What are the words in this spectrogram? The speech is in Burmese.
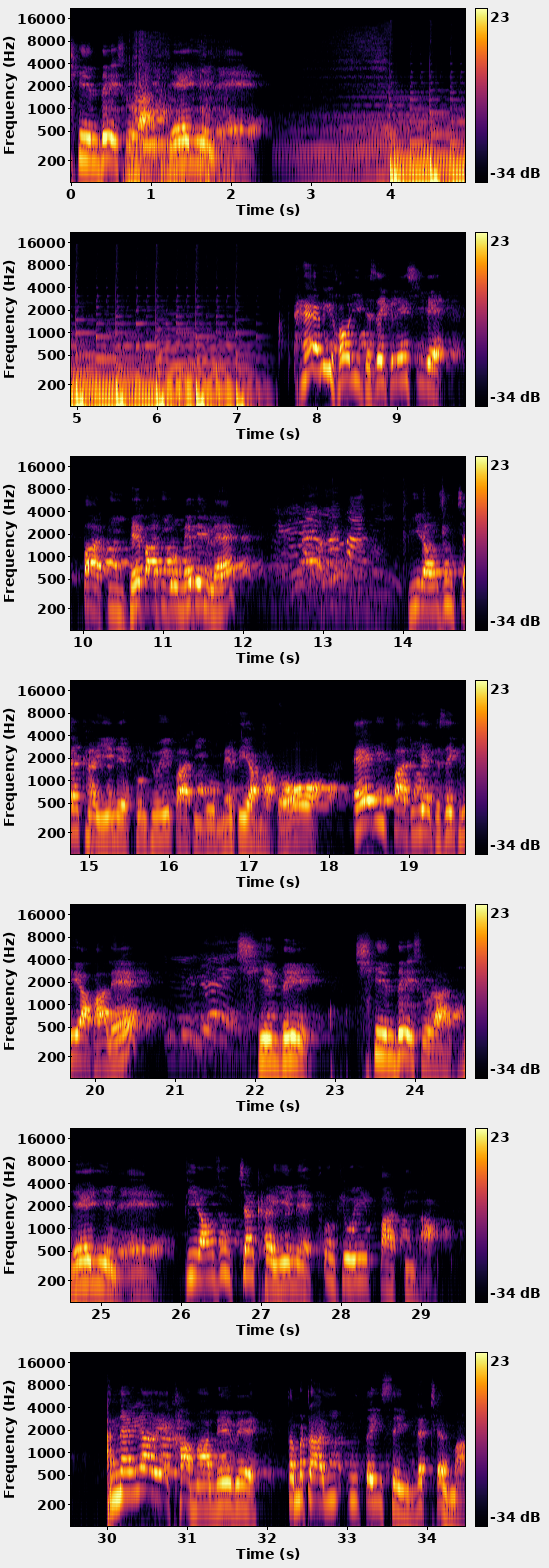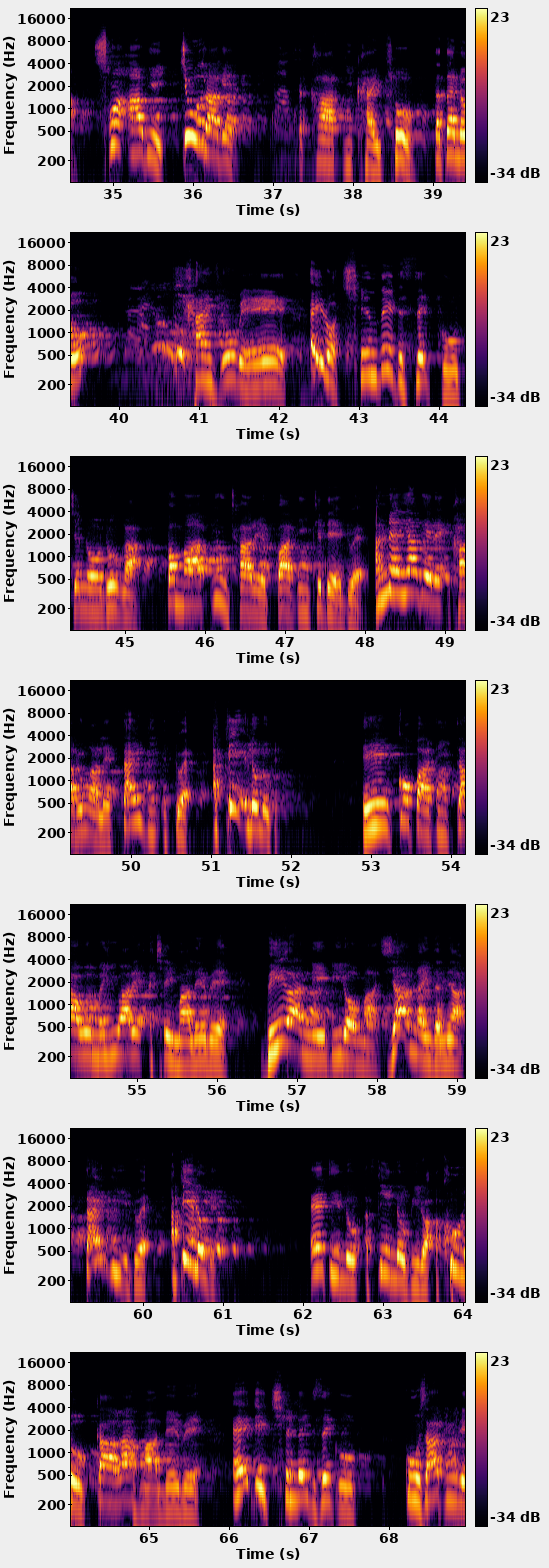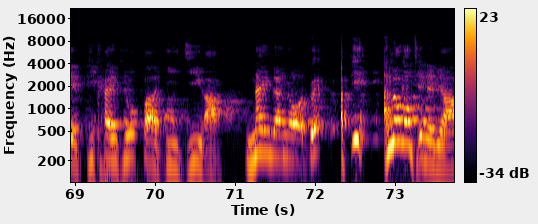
ရှင်သေးဆိုတာရဲရင်လေဟယ်ရီဟော်ရီဒစိတ်ကလေးရှိတဲ့ပါတီဘယ်ပါတီကိုမဲပေးမလဲပြည်တော်စုကြံ့ခိုင်ရေးနဲ့ဖွံ့ဖြိုးရေးပါတီကိုမဲပေးရမှာပေါ့အဲ့ဒီပါတီရဲ့ဒစိတ်ကလေးကဘာလဲရှင်သေးရှင်သေးဆိုတာရဲရင်လေပြည်တော်စုကြံ့ခိုင်ရေးနဲ့ဖွံ့ဖြိုးရေးပါတီဟာ အနိုင်ရတဲ့အခါမှာလည်းပဲတမတာကြီးဦးသိန်းစိန်လက်ထက်မှာဆွမ်းအားဖြင့်ကြိုးစားခဲ့တယ်တခါပြီးခိုင်ဖြိုးတသက်လို့ပြီးခိုင်ဖြိုးပဲအဲ့တော့ချင်းသေးတစ်စိတ်ကိုကျွန်တော်တို့ကပမာပြုတ်ထားတဲ့ပါတီဖြစ်တဲ့အတွက်အနိုင်ရခဲ့တဲ့အခါတုန်းကလည်းတိုင်းပြည်အတွက်အပြည့်အလုပ်လုပ်တယ်အေးကိုပါတီတာဝန်မယူရတဲ့အချိန်မှလည်းပဲ ဘေးကနေပြီးတော့မှရနိုင်သမျှတိုင်းပြည်အတွက်အပြည့်လုပ်တယ်အဲ့ဒီလိုအပြည့်လုပ်ပြီးတော့အခုလိုကာလမှာလည်းပဲအဲ့ဒီချင်းလိတ်တစ်စိတ်ကိုကိုစားပြုတဲ့ပြည်ခိုင်ဖြိုးပါတီကြီးဟာနိုင်ငံတော်အတွက်အပြည့်အလုပ်လုပ်ခြင်းတယ်ဗျာ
